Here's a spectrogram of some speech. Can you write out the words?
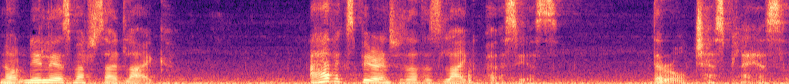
Not nearly as much as I'd like. I have experience with others like Perseus. They're all chess players.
